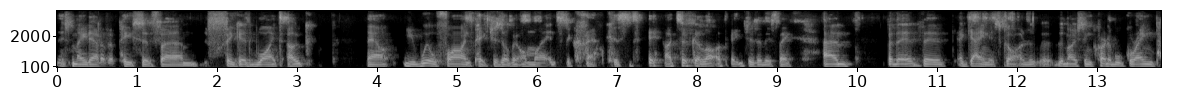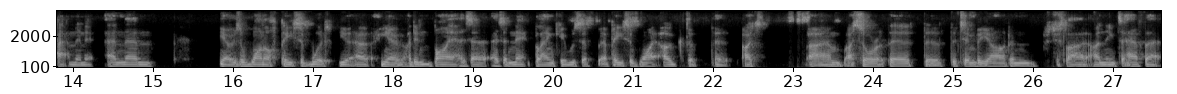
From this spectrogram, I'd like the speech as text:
it's made out of a piece of um, figured white oak. Now, you will find pictures of it on my Instagram because I took a lot of pictures of this thing. Um, but the, the again, it's got a, the most incredible grain pattern in it, and um, you know, it was a one-off piece of wood. You, uh, you know, I didn't buy it as a as a neck blank. It was a, a piece of white oak that, that I um, I saw at the, the the timber yard, and was just like I, need to have that.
